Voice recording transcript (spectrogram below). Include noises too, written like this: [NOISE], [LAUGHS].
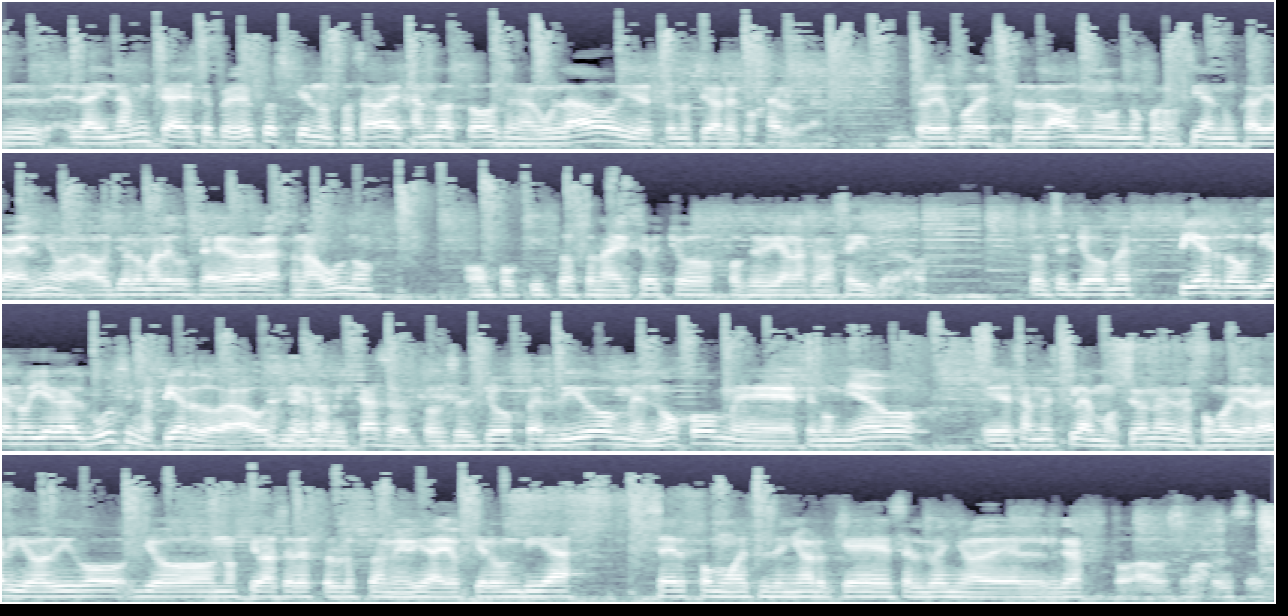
la dinámica de este periódico es que nos pasaba dejando a todos en algún lado y después nos iba a recoger, ¿verdad? Pero yo por estos lados no, no conocía, nunca había venido. Yo lo más lejos que había llegado era la zona 1 o un poquito zona 18 porque vivía en la zona 6, ¿verdad? Entonces yo me pierdo, un día no llega el bus y me pierdo, ¿verdad? yendo a mi casa. Entonces yo perdido, me enojo, me tengo miedo, esa mezcla de emociones, me pongo a llorar y yo digo, yo no quiero hacer esto el resto de mi vida, yo quiero un día ser como ese señor que es el dueño del gráfico, ¿verdad? Entonces...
